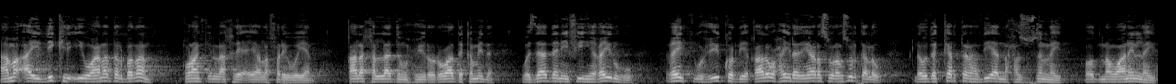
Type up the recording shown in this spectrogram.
ama ay dikri iyo waano dalbadaan qur'aanka in la akhriya ayaa la fari weeyaan qaala khallaadan wuxuu yidhi ruwaadda ka mid a wazaadanii fiihi hayruhu hayrkii wuxuu ii kordhiyey qaalo waxay yihahdeen ya rasul rasuulka allow low dakartana haddii aadna xasuusan lahayd ood nawaanin lahayd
